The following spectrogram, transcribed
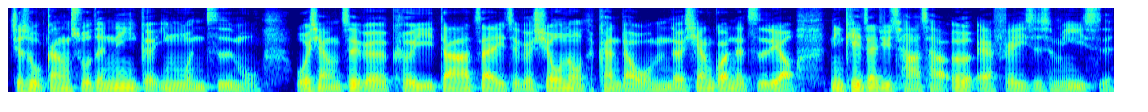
就是我刚刚说的那个英文字母。我想这个可以大家在这个 Show Note 看到我们的相关的资料，你可以再去查查二 FA 是什么意思。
